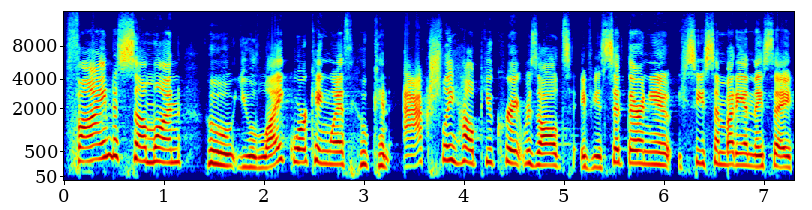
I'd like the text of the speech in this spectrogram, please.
find someone who you like working with who can actually help you create results. If you sit there and you see somebody and they say,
